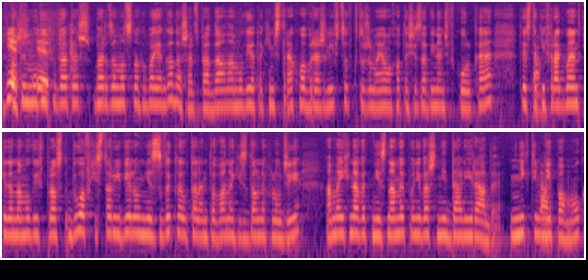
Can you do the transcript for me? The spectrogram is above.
Wiesz, o tym mówi e, chyba też bardzo mocno chyba Jagoda Szelc, prawda? Ona mówi o takim strachu obraźliwców, którzy mają ochotę się zawinąć w kulkę. To jest Tak. taki fragment, kiedy ona mówi wprost, było w historii wielu niezwykle utalentowanych i zdolnych ludzi, a my ich nawet nie znamy, ponieważ nie dali rady. Nikt im Tak. nie pomógł.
